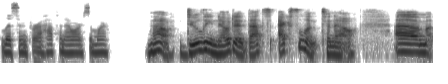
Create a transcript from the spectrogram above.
listen for a half an hour somewhere. No, duly noted. That's excellent to know. Um,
